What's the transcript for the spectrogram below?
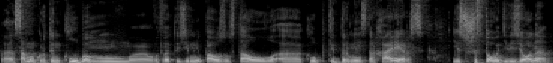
э, самым крутым клубом э, вот в эту зимнюю паузу стал э, клуб Киддерминстер Харриерс из шестого дивизиона.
